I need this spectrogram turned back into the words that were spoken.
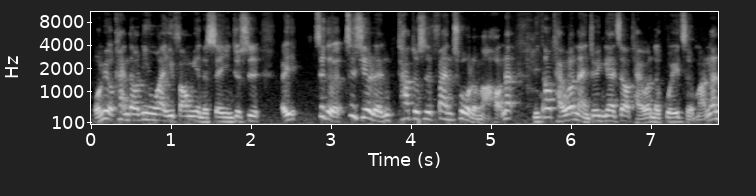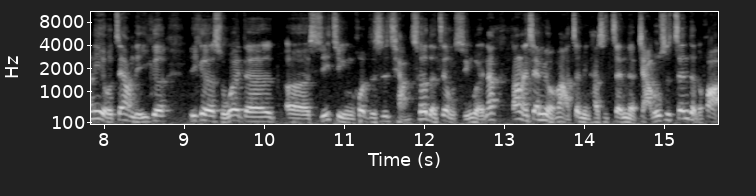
我们有看到另外一方面的声音，就是诶。这个这些人他就是犯错了嘛，好，那你到台湾来，你就应该知道台湾的规则嘛。那你有这样的一个一个所谓的呃袭警或者是抢车的这种行为，那当然现在没有办法证明它是真的。假如是真的的话，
